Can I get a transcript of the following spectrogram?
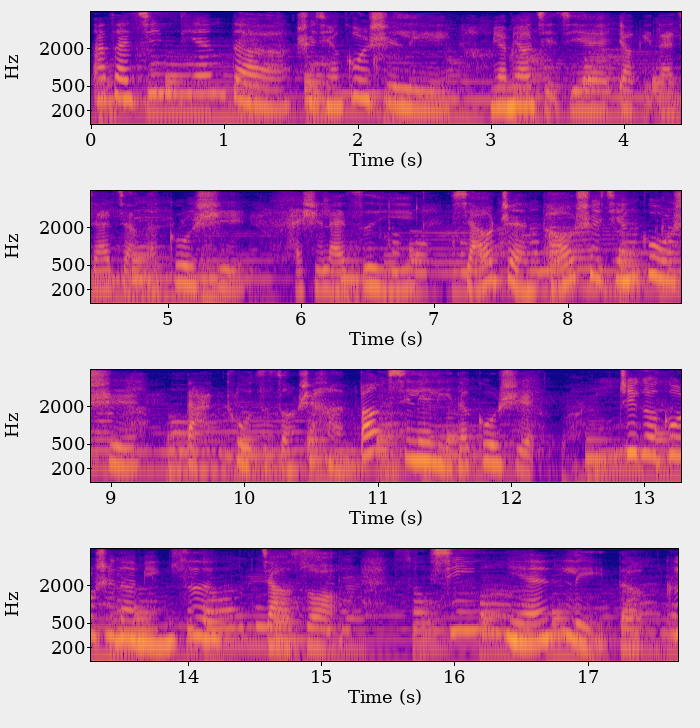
那在今天的睡前故事里，喵喵姐姐要给大家讲的故事，还是来自于《小枕头睡前故事》《大兔子总是很棒》系列里的故事。这个故事的名字叫做《新年里的歌》。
